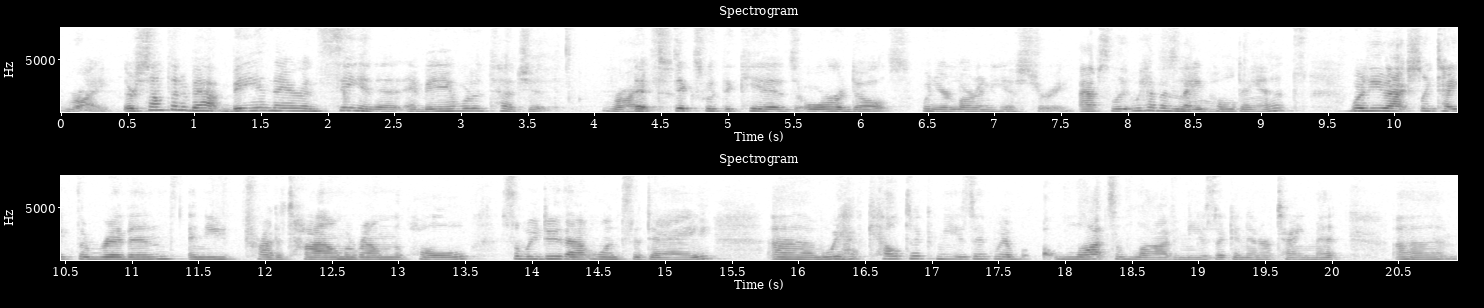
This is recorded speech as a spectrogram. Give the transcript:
right There's something about being there and seeing it and being able to touch it Right. that sticks with the kids or adults when you're learning history. Absolutely. We have a So- maypole dance where you actually take the ribbons and you try to tie them around the pole. So we do that once a day. Um, we have Celtic music. We have lots of live music and entertainment. Um,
